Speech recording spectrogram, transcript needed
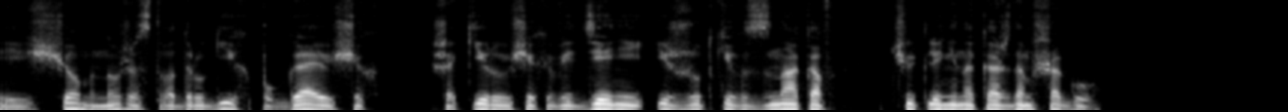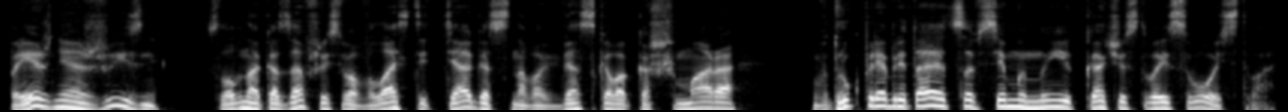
И еще множество других пугающих, шокирующих видений и жутких знаков чуть ли не на каждом шагу. Прежняя жизнь, словно оказавшись во власти тягостного вязкого кошмара, вдруг приобретает совсем иные качества и свойства.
